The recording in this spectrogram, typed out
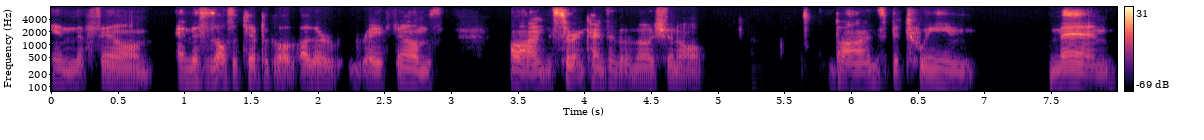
in the film, and this is also typical of other Ray films, on certain kinds of emotional bonds between men,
